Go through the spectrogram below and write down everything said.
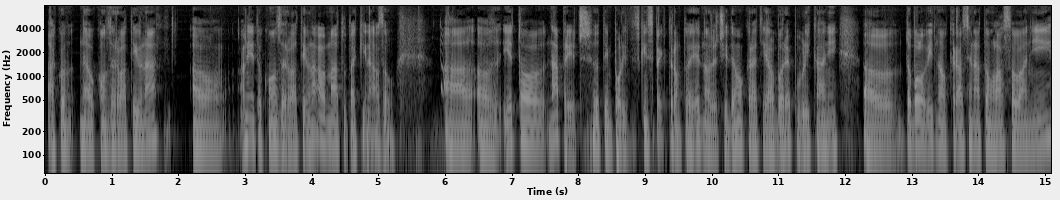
ako neokonzervatívna. A nie je to konzervatívna, ale má to taký názov. A je to naprieč tým politickým spektrom. To je jedno, že či demokrati alebo republikáni. To bolo vidno krásne na tom hlasovaní,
